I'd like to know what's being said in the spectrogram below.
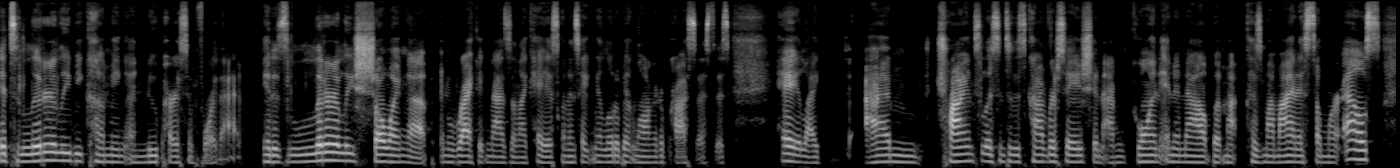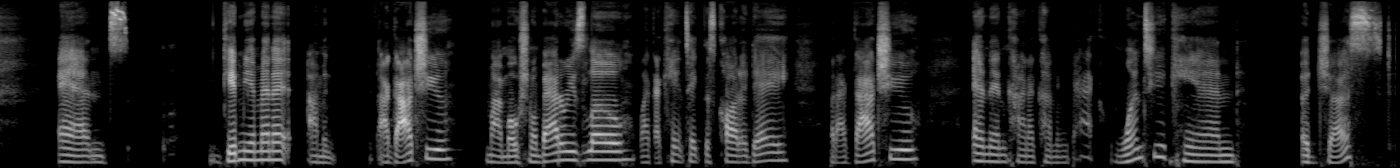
It's literally becoming a new person for that. It is literally showing up and recognizing, like, hey, it's going to take me a little bit longer to process this. Hey, like, I'm trying to listen to this conversation. I'm going in and out, but my because my mind is somewhere else and give me a minute. I'm I got you. My emotional battery is low. Like I can't take this call today, but I got you. And then kind of coming back. Once you can adjust,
